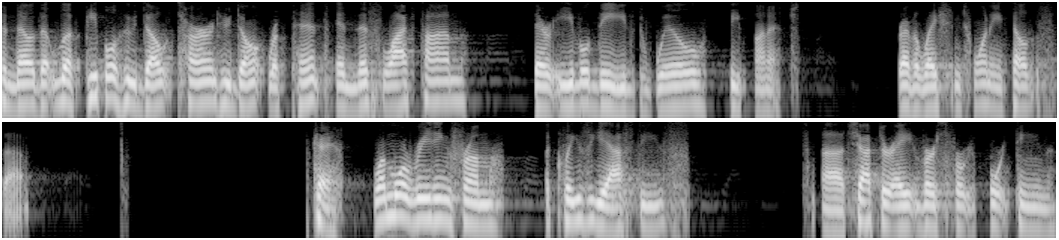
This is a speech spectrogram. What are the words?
to know that, look, people who don't turn, who don't repent in this lifetime, their evil deeds will be punished. Revelation 20 tells us that. Okay, one more reading from Ecclesiastes, uh, chapter 8, verse 14.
